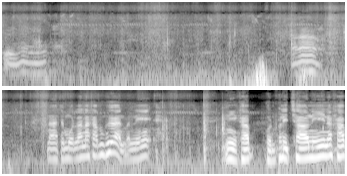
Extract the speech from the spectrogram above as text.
สวยมากวันนี้อ้าว น่าจะหมดแล้วนะครับเพื่อนวันนี้ นี่ครับผลผลิตเช้านี้นะครับ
